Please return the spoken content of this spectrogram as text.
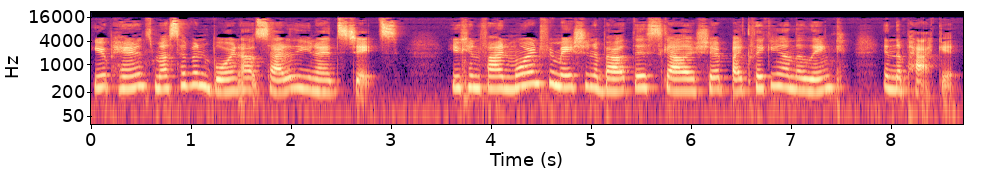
your parents must have been born outside of the United States. You can find more information about this scholarship by clicking on the link in the packet.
